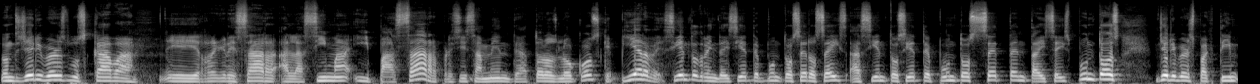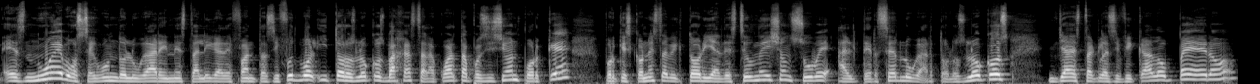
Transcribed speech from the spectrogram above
donde Jerry Burns buscaba eh, regresar a la cima y pasar precisamente a Toros Locos, que pierde 137.06 a 107.76 puntos. Jerry Burns Pack Team es nuevo segundo lugar en esta liga de fantasy fútbol y Toros Locos baja hasta la cuarta posición. ¿Por qué? Porque con esta victoria de Steel Nation sube al tercer lugar. Toros Locos ya está clasificado, pero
